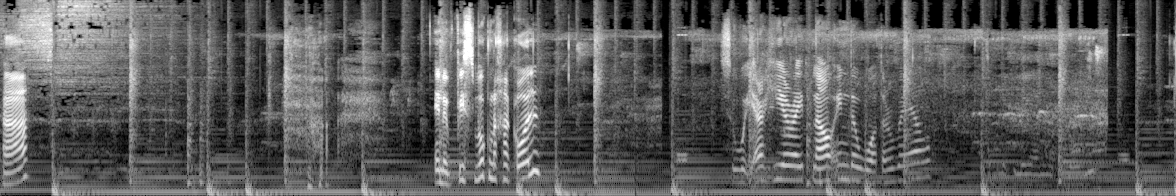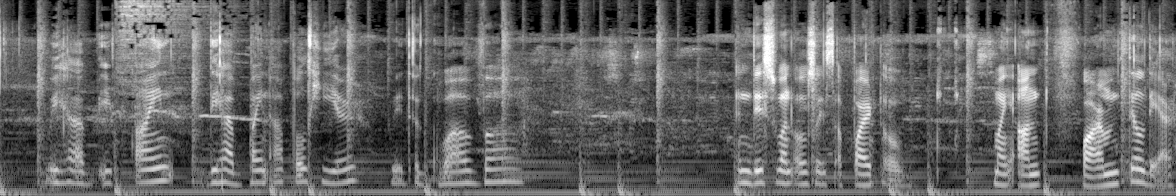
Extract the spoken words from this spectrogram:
Ha? eh, nag-Facebook nakakall? So we are here right now in the water well. We have a pine, they have pineapple here with a guava. And this one also is a part of my aunt farm till there.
